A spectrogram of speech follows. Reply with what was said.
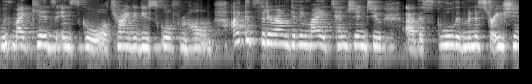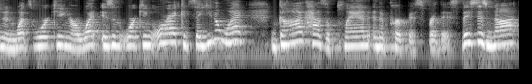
with my kids in school, trying to do school from home, I could sit around giving my attention to uh, the school administration and what's working or what isn't working. Or I could say, you know what? God has a plan and a purpose for this. This is not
